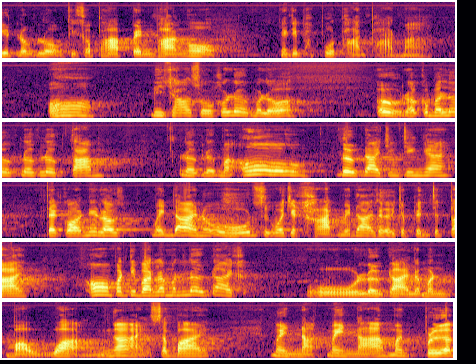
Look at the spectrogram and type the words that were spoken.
ยึดโลกโลก ที่เขาพาเป็นพาโง่ อย่างที่พระพูดผ่านผ่านมาอ๋อนี่ชาวโศกเขาเลิกมาเหรอเออ เราก็มาเลิกเลิกเลิกตาม เลิกเลิกมา โอ้ เลิกได้จริงๆไงแต่ก่อนนี่เรา ไม่ได้นะโอ้โหรู้สึกว่าจะขาดไม่ได้เลย จะเป็นจะตายอ๋อปฏิบัติแล้วมันเลิกได้ โอ้โหเลิกได้แล้วมันเบาว่างง่ายสบาย ไม่หนักไม่หนาไม่เปลือง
